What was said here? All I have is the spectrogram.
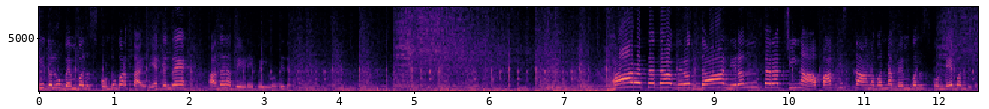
ಈಗಲೂ ಬೆಂಬಲಿಸಿಕೊಂಡು ಬರ್ತಾ ಇದೆ. ಯಾಕೆಂದ್ರೆ ಅದರ ಬೇಳೆ ಬೇಯೋದಿದೆ. ವಿರುದ್ಧ ನಿರಂತರ ಚೀನಾ ಪಾಕಿಸ್ತಾನವನ್ನ ಬೆಂಬಲಿಸಿಕೊಂಡೇ ಬಂದಿದೆ.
